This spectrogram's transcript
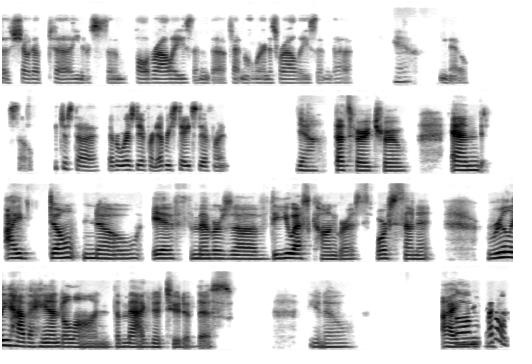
uh, showed up to, you know, some fall rallies and uh, fentanyl awareness rallies, and uh, yeah, you know, so it just uh everywhere's different. Every state's different. Yeah, that's very true. And I don't know if the members of the US Congress or Senate really have a handle on the magnitude of this. You know, I um, I don't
